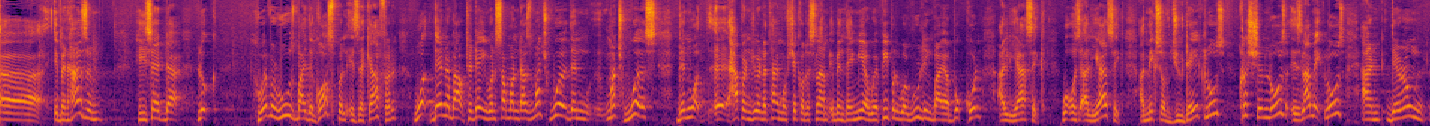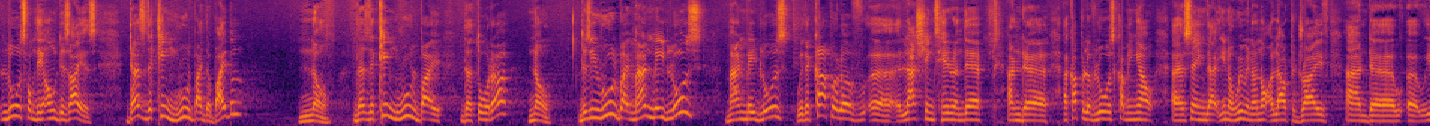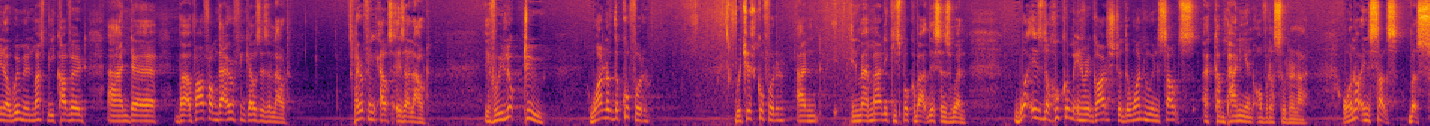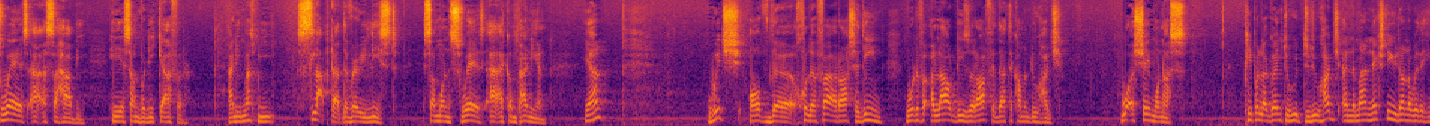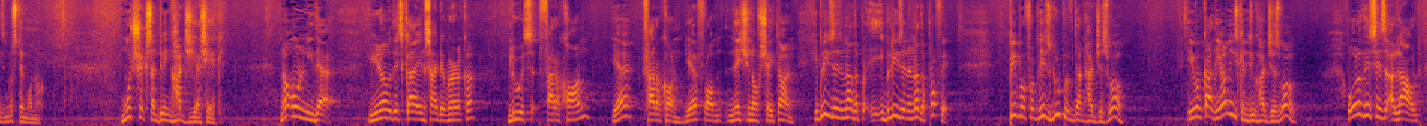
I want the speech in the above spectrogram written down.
uh, Ibn Hazm, he said that, look, whoever rules by the gospel is a kafir. What then about today when someone does much worse than, much worse than what uh, happened during the time of Shaykh al-Islam Ibn Taymiyyah where people were ruling by a book called Al-Yasik. What was Al-Yasik? A mix of Judaic laws, Christian laws, Islamic laws and their own laws from their own desires. Does the king rule by the Bible? No. Does the king rule by the Torah? No. Does he rule by man-made laws? Man-made laws with a couple of uh, lashings here and there and uh, a couple of laws coming out uh, saying that you know women are not allowed to drive and uh, uh, you know women must be covered and uh, but apart from that everything else is allowed. Everything else is allowed. If we look to one of the kufr which is kufr and Imam Malik he spoke about this as well. What is the hukum in regards to the one who insults a companion of Rasulullah? Or not insults but swears at a sahabi he is somebody kafir. And he must be slapped at the very least. Someone swears at a companion. Yeah? Which of the khulafa rashidin would have allowed these rafidah to come and do hajj? What a shame on us. People are going to, to do hajj and the man next to you don't know whether he's muslim or not. Mushriks are doing hajj ya sheikh. Not only that you know this guy inside america louis farrakhan yeah? Farrakhan yeah from nation of shaitan. He believes in another he believes in another prophet. People from his group have done hajj as well. Even Qadianis can do hajj as well. All of this is allowed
